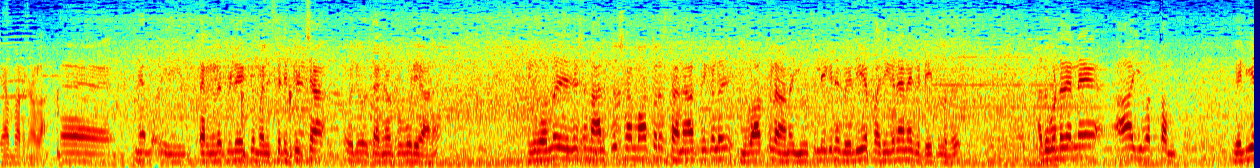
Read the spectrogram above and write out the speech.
ഞാൻ പറഞ്ഞോളാം. ഞാൻ ഈ തെരഞ്ഞെടുപ്പിലേക്ക് മത്സരിപ്പിച്ച ഒരു തെരഞ്ഞെടുപ്പ് കൂടിയാണ്. ഇത് തോന്നുന്നത് ഏകദേശം നാൽപ്പത് ശതമാനത്തോളം സ്ഥാനാർത്ഥികൾ യുവാക്കളാണ് യൂത്ത് ലീഗിന് വലിയ പരിഗണന കിട്ടിയിട്ടുള്ളത്. അതുകൊണ്ട് തന്നെ ആ യുവത്വം വലിയ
